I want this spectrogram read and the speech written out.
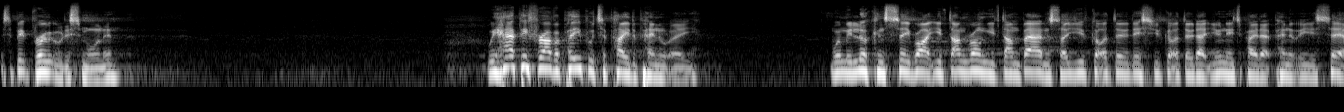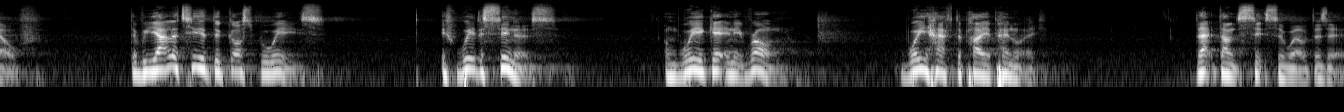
It's a bit brutal this morning. We're happy for other people to pay the penalty when we look and see, right, you've done wrong, you've done bad, and so you've got to do this, you've got to do that, you need to pay that penalty yourself. The reality of the gospel is if we're the sinners and we're getting it wrong, we have to pay a penalty. That don't sit so well, does it?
